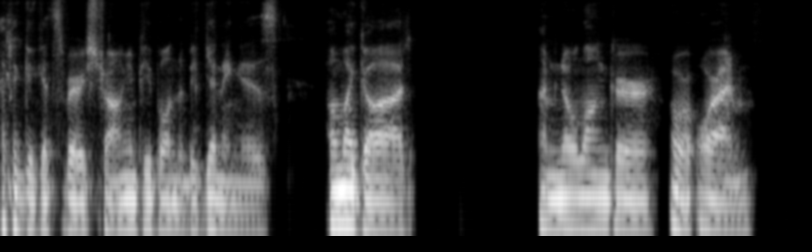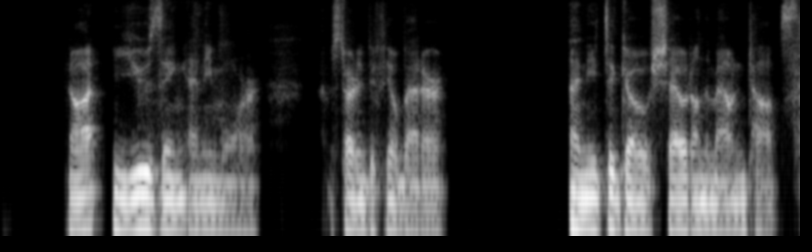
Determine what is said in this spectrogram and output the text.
I think it gets very strong in people in the beginning is, oh my God, I'm no longer, or or I'm not using anymore. I'm starting to feel better. I need to go shout on the mountaintops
